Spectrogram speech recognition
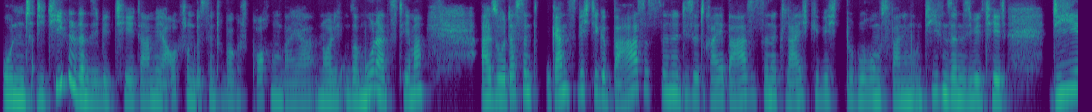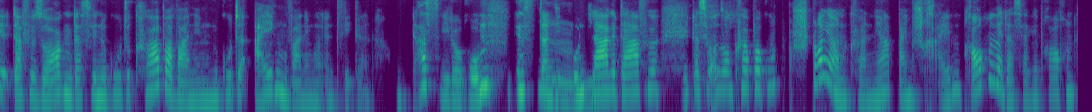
und die Tiefensensibilität, da haben wir ja auch schon ein bisschen drüber gesprochen, war ja neulich unser Monatsthema. Also das sind ganz wichtige Basissinne, diese drei Basissinne, Gleichgewicht, Berührungswahrnehmung und Tiefensensibilität, die dafür sorgen, dass wir eine gute Körperwahrnehmung, eine gute Eigenwahrnehmung entwickeln. Und das wiederum ist dann hm. die Grundlage dafür, dass wir unseren Körper gut steuern können. Ja, beim Schreiben brauchen wir das ja. Wir brauchen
